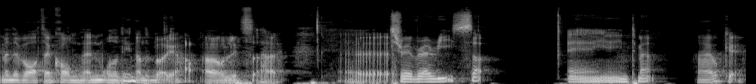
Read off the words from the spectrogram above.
men det var att den kom en månad innan det började. Ja, och lite så här. Eh, Trevor Ariza är inte med. nej, okej.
